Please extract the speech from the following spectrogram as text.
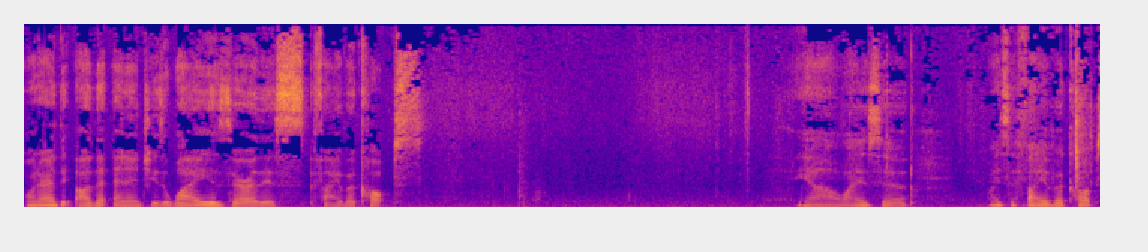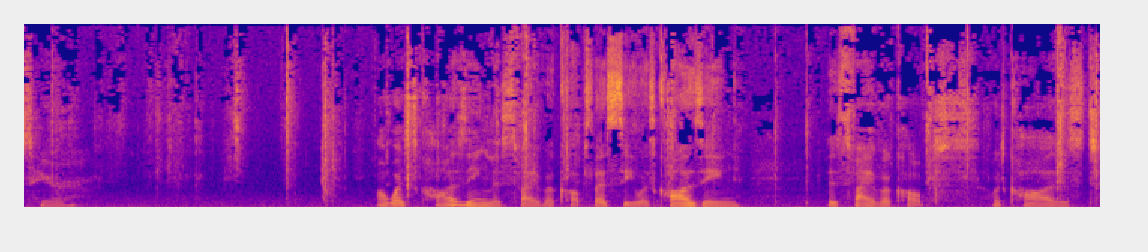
What are the other energies? Why is there this Five of Cups? Yeah, why is the why is the Five of Cups here? Or what's causing this Five of Cups? Let's see what's causing this Five of Cups. What caused?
